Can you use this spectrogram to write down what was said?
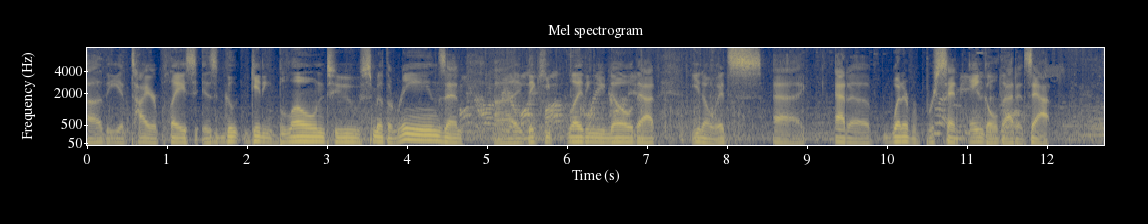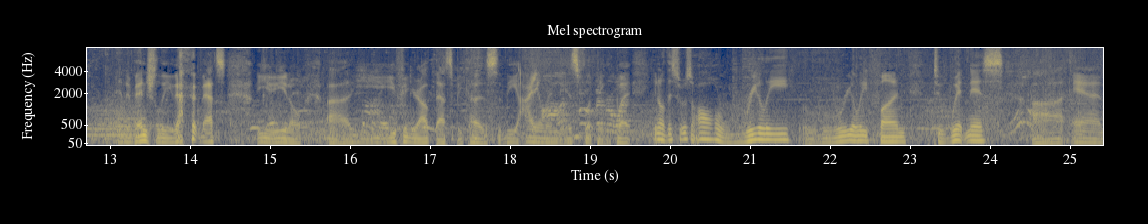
uh, the entire place is getting blown to smithereens, and uh, they keep letting you know that you know it's uh, at a whatever percent angle that it's at eventually that, that's you, you know uh, you, figure out that's because the island is flipping. But you know this was all really really fun to witness uh, and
